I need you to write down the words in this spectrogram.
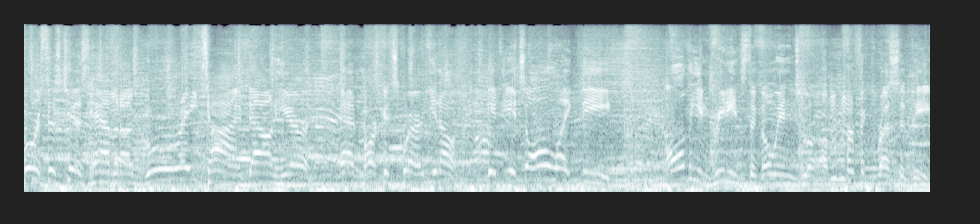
Course, is just having a great time down here at Market Square. You know, it, it's all like the all the ingredients that go into a, a perfect recipe.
